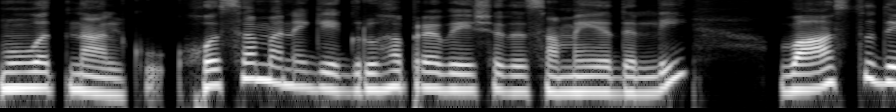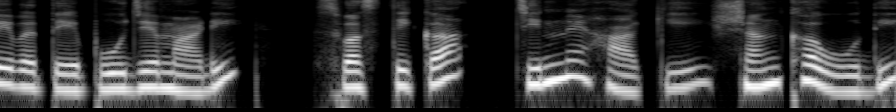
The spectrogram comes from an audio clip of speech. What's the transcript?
ಮೂವತ್ನಾಲ್ಕು, ಹೊಸ ಮನೆಗೆ ಗೃಹ ಪ್ರವೇಶದ ಸಮಯದಲ್ಲಿ ವಾಸ್ತುದೇವತೆ ಪೂಜೆ ಮಾಡಿ, ಸ್ವಸ್ತಿಕ, ಚಿಹ್ನೆ ಹಾಕಿ, ಶಂಖ ಊದಿ,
